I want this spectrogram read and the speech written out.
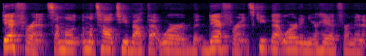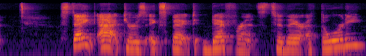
Deference. I'm I'm gonna talk to you about that word, but deference. Keep that word in your head for a minute. State actors expect deference to their authority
